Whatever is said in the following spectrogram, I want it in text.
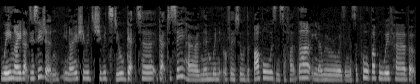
We made that decision. You know, she would she would still get to get to see her, and then when obviously all the bubbles and stuff like that, you know, we were always in a support bubble with her. But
